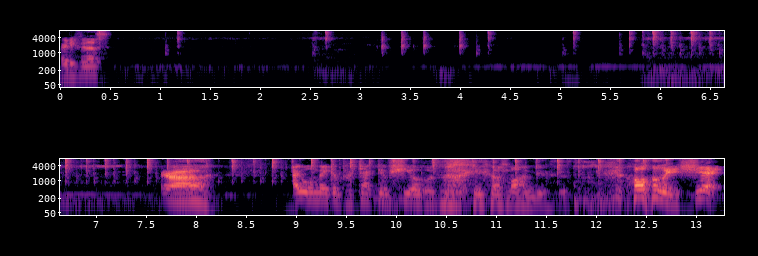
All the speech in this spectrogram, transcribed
Ready for this? Ah, I will make a protective shield with my mongooses. Holy shit!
